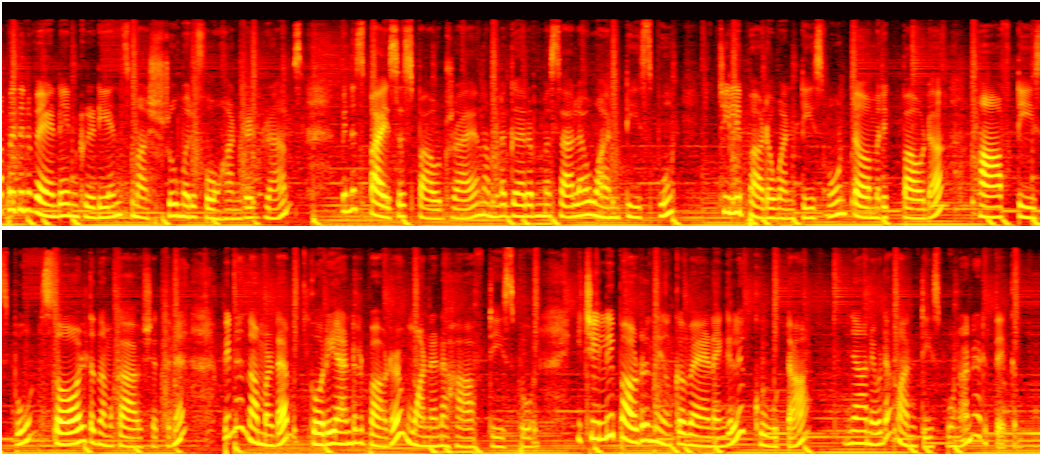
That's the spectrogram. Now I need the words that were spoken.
അപ്പോൾ ഇതിന് വേണ്ട ഇൻഗ്രീഡിയൻസ് മഷ്റൂം ഒരു ഫോർ ഹൺഡ്രഡ് ഗ്രാംസ് പിന്നെ സ്പൈസസ് പൗഡറായ നമ്മൾ garam masala one teaspoon chilli powder one teaspoon turmeric powder half teaspoon salt നമുക്ക് ആവശ്യത്തിന്. പിന്നെ നമ്മുടെ coriander powder one and half teaspoon ഈ ചില്ലി പൗഡർ നിങ്ങൾക്ക് വേണമെങ്കിൽ കൂട്ടാം. ഞാനിവിടെ വൺ ടീസ്പൂണാണ് എടുത്തേക്കുന്നത്.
